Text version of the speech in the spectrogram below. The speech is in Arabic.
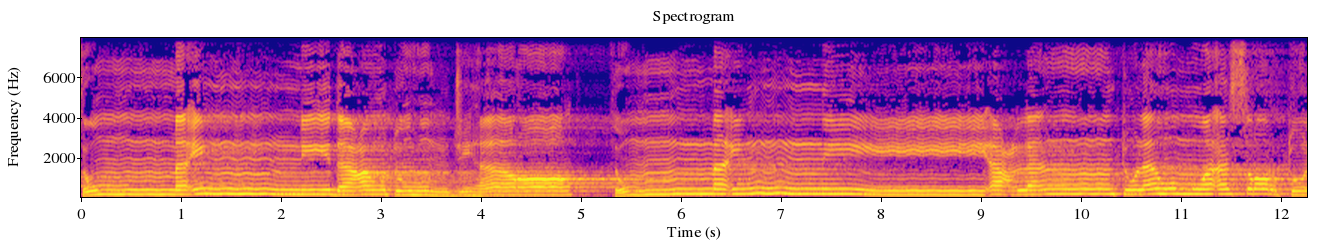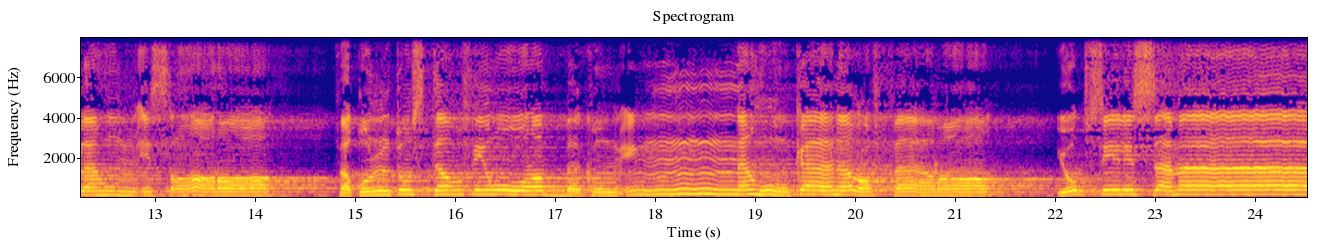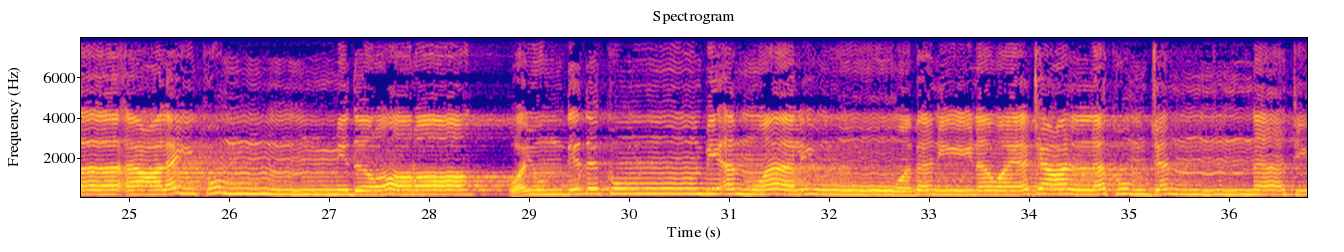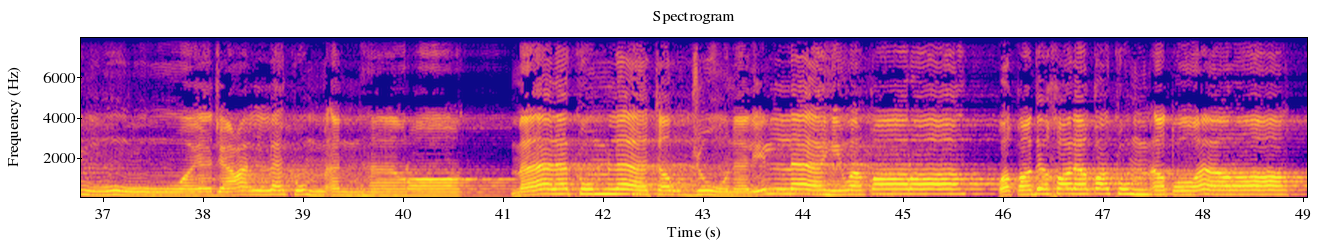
ثم إني دعوتهم جهارا. ثم إني أعلنت لهم وأسررت لهم إسرارا. فقلت استغفروا ربكم إنه كان غفارا. يرسل السماء عليكم مدرارا ويمددكم بأموال وبنين ويجعل لكم جنات ويجعل لكم أنهارا ما لكم لا ترجون لله وقارا وقد خلقكم أطوارا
